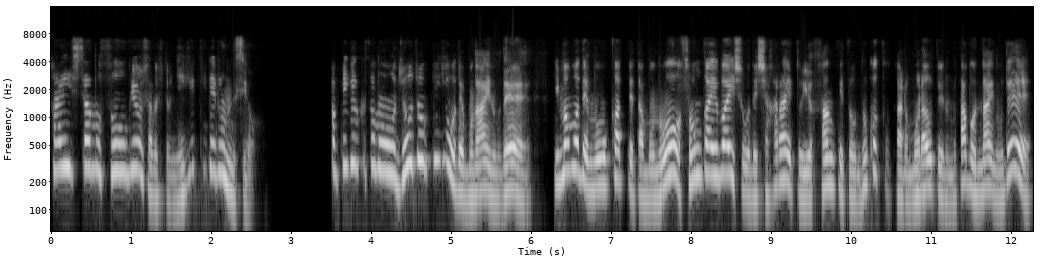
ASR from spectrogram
会社の創業者の人逃げ切れるんですよ。まあ、結局、その上場企業でもないので、今まで儲かってたものを損害賠償で支払えという判決をどこかからもらうというのも多分ないので、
